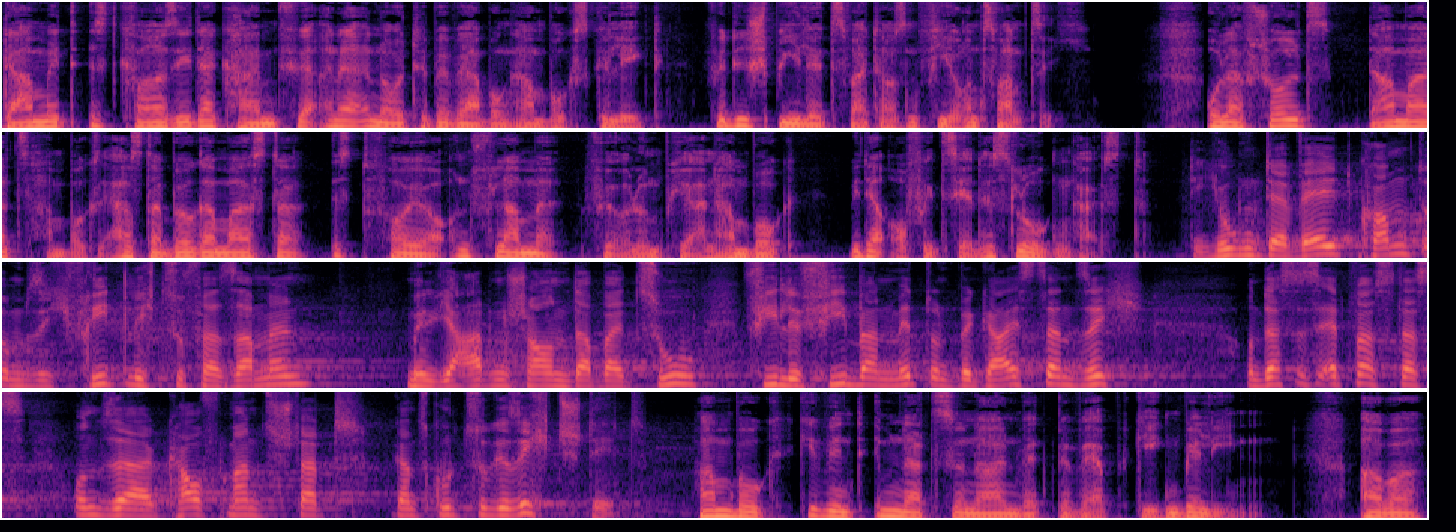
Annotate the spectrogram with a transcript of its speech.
Damit ist quasi der Keim für eine erneute Bewerbung Hamburgs gelegt für die Spiele 2024. Olaf Scholz, damals Hamburgs erster Bürgermeister, ist Feuer und Flamme für Olympia in Hamburg, wie der offizielle Slogan heißt. Die Jugend der Welt kommt, um sich friedlich zu versammeln. Milliarden schauen dabei zu, viele fiebern mit und begeistern sich. Und das ist etwas, das unserer Kaufmannsstadt ganz gut zu Gesicht steht. Hamburg gewinnt im nationalen Wettbewerb gegen Berlin. Aber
